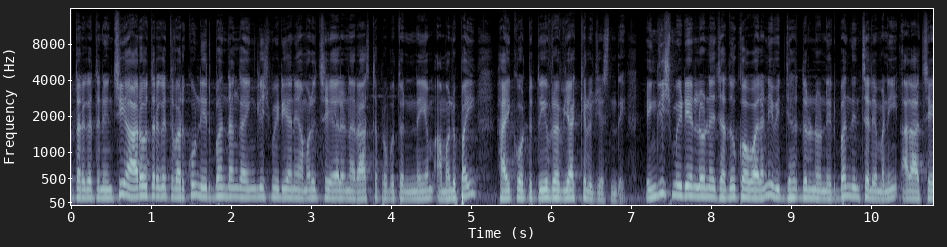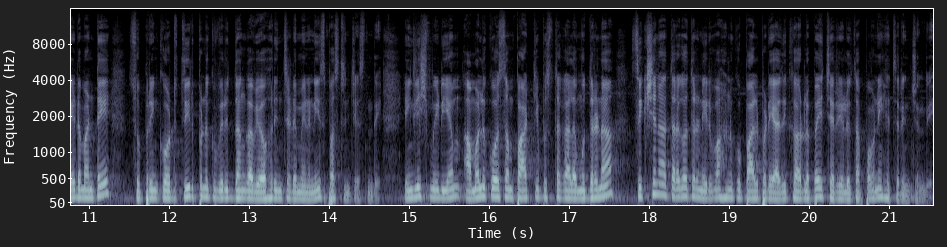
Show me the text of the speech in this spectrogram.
తరగతి నుంచి ఆరో తరగతి వరకు నిర్బంధంగా ఇంగ్లీష్ మీడియాన్ని అమలు చేయాలన్న రాష్ట్ర ప్రభుత్వ నిర్ణయం అమలుపై హైకోర్టు తీవ్ర వ్యాఖ్యలు చేసింది. ఇంగ్లీష్ మీడియంలోనే చదువుకోవాలని విద్యార్థులను నిర్బంధించలేమని అలా చేయడం అంటే సుప్రీంకోర్టు తీర్పునకు విరుద్ధంగా వ్యవహరించడమేనని స్పష్టం చేసింది. ఇంగ్లీష్ మీడియం అమలు కోసం పాఠ్యపుస్తకాల ముద్రణ శిక్షణ తరగతుల నిర్వహణకు పాల్పడే అధికారులపై చర్యలు తప్పవని హెచ్చరించింది.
